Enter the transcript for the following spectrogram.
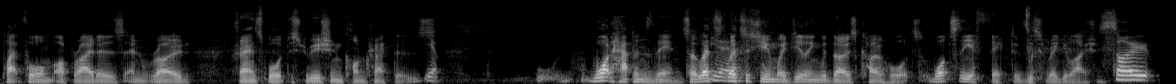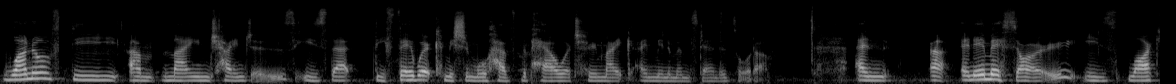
platform operators and road transport distribution contractors. Yep. What happens then? So let's Yeah. let's assume we're dealing with those cohorts. What's the effect of this regulation? So, one of the um, main changes is that the Fair Work Commission will have the power to make a minimum standards order. And uh, an MSO is like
